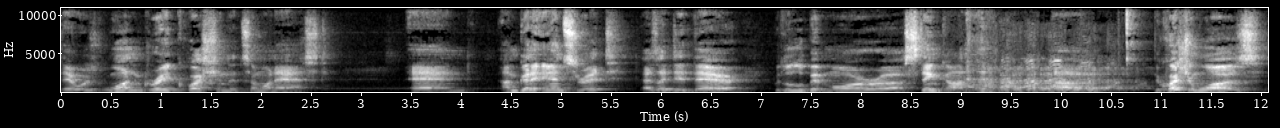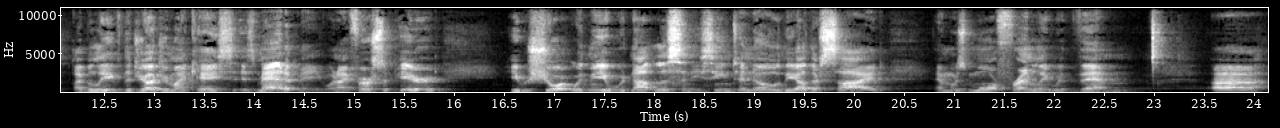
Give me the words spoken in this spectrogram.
there was one great question that someone asked. And I'm going to answer it as I did there with a little bit more uh, stink on it. um, the question was I believe the judge in my case is mad at me. When I first appeared, he was short with me, would not listen. He seemed to know the other side and was more friendly with them. Uh,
